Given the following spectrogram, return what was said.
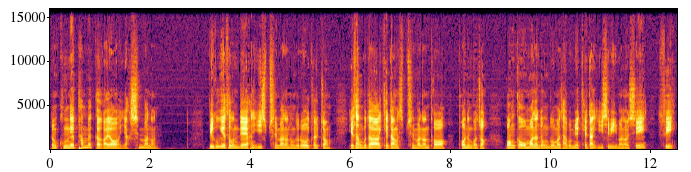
그럼 국내 판매가가요 약 10만 원. 미국에서 근데 한 27만 원 정도로 결정. 예상보다 개당 17만 원 더 버는 거죠. 원가 5만 원 정도만 잡으면 개당 22만 원씩 수익.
